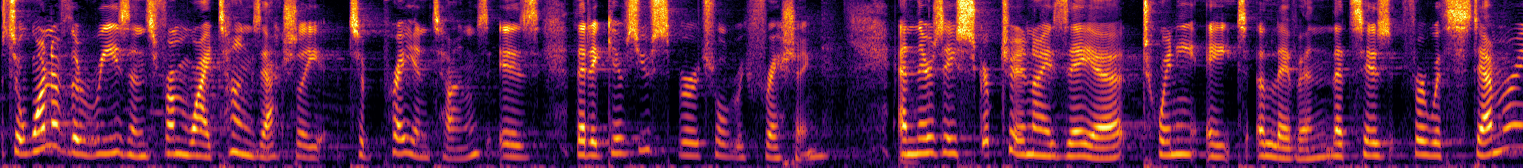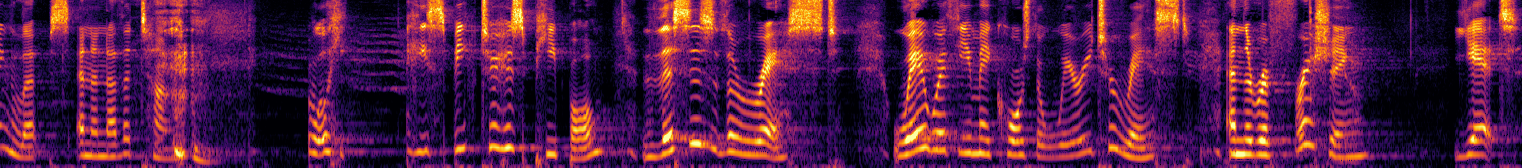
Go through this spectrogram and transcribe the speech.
so one of the reasons from why tongues actually to pray in tongues is that it gives you spiritual refreshing. And there's a scripture in Isaiah 28 11 that says, For with stammering lips and another tongue will he, he speak to his people, This is the rest wherewith you may cause the weary to rest, and the refreshing yet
